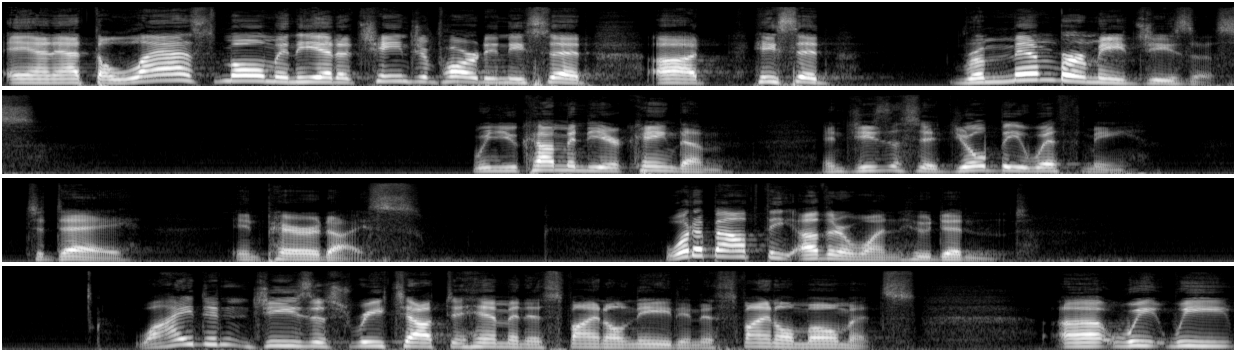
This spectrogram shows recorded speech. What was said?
And at the last moment, he had a change of heart, and he said, uh, "He said, remember me, Jesus, when you come into your kingdom." And Jesus said, "You'll be with me today in paradise." What about the other one who didn't? Why didn't Jesus reach out to him in his final need, in his final moments? Uh, we, we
